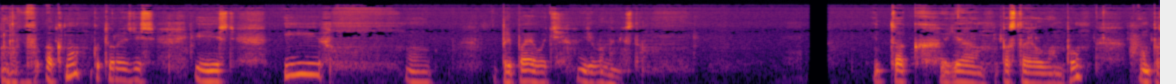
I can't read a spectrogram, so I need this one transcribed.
в окно, которое здесь и есть, и припаивать его на место. Итак, я поставил лампу. Лампа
